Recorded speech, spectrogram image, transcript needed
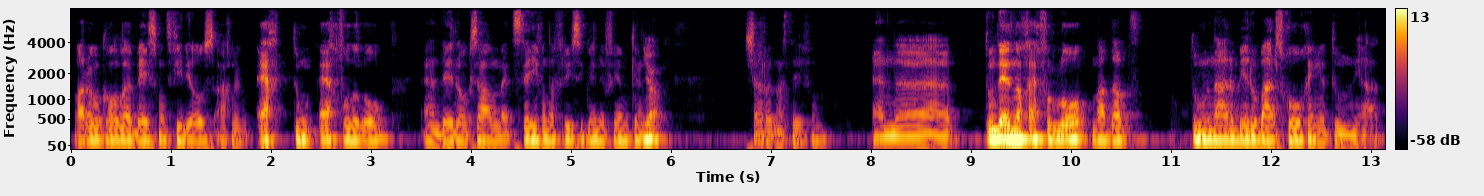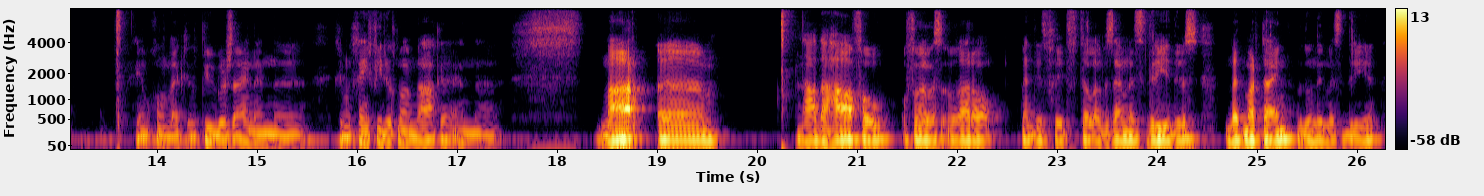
waren we ook al bezig met video's. Eigenlijk echt toen echt voor de lol. En deden we ook samen met Stefan de Vries. Ik weet niet of je hem kent. Ja. Shout-out naar Stefan. En toen deden we nog echt voor lol. Maar dat, toen we naar de middelbare school gingen, toen ja, gingen we gewoon lekker puber zijn. En eh, gingen we geen video's meer maken. En, eh, maar ehm, na de HAVO, of eh, we waren al, ik ben dit vergeten te vertellen. We zijn met z'n drieën dus, met Martijn. We doen dit met z'n drieën.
